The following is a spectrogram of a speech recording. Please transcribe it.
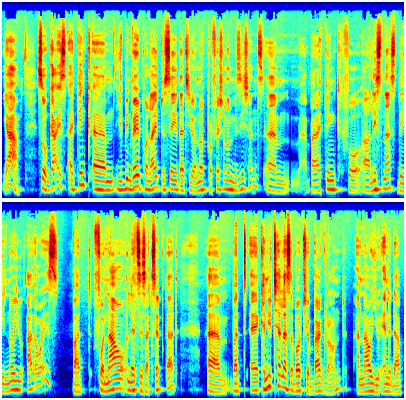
Yeah. So, guys, I think um, you've been very polite to say that you are not professional musicians, um, but I think for our listeners, they know you otherwise. But for now, let's just accept that. Um, but uh, can you tell us about your background and how you ended up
